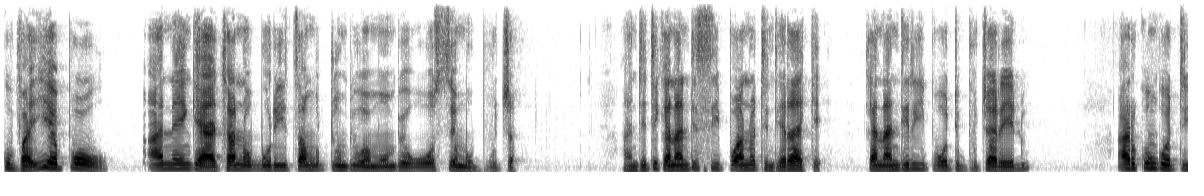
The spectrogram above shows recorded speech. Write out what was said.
kubva iye paul anenge achanoburitsa mutumbi wemombe wose mubhucha. Handiti kana ndisipo anoti nderake kana ndiripo oti bhucha redu. Ari kungoti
